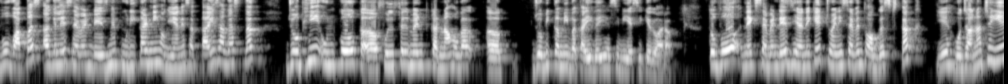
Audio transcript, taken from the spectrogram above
वो वापस अगले सेवन डेज़ में पूरी करनी होगी, यानी 27 अगस्त तक जो भी उनको फुलफिलमेंट करना होगा जो भी कमी बताई गई है सीबीएसई e के द्वारा. तो वो नेक्स्ट सेवन डेज़ यानी कि ट्वेंटी अगस्त तक ये हो जाना चाहिए.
